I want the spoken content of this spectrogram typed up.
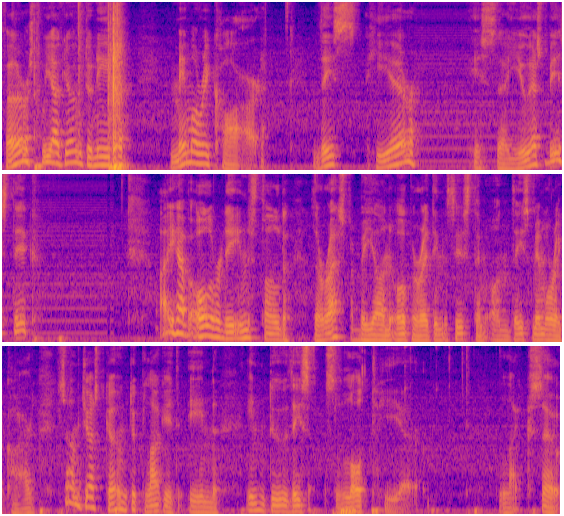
First we are going to need a memory card. This here is a USB stick. I have already installed the Raspbian operating system on this memory card, so I'm just going to plug it in into this slot here, like so.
